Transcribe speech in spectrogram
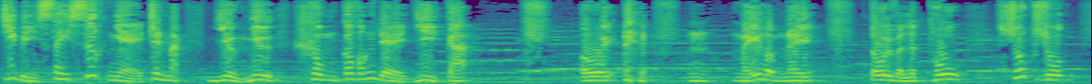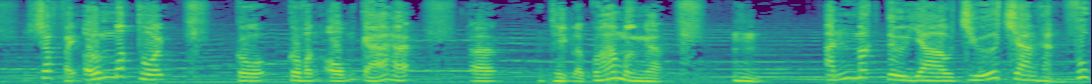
chỉ bị say xước nhẹ trên mặt Dường như không có vấn đề gì cả. Ôi ừ, Mấy hôm nay Tôi và Lịch Thu Sốt ruột Sắp phải ốm mất thôi. Cô cô vẫn ổn cả hả? À, Thiệt là quá mừng à. Ánh mắt từ giàu chứa trang hạnh phúc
